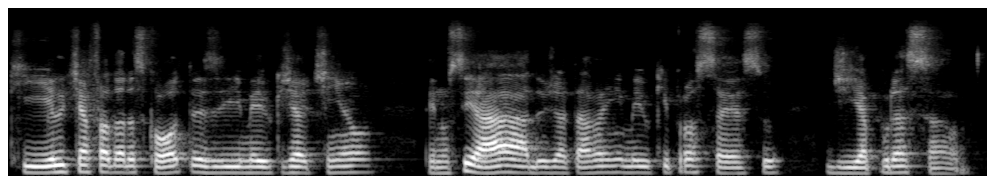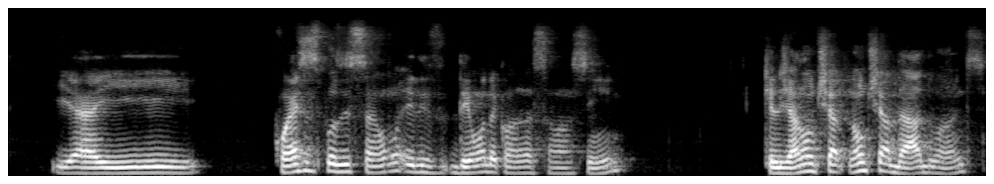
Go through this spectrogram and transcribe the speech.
que ele tinha fraudado as cotas e meio que já tinham denunciado, já estava em meio que processo de apuração. E aí, com essa exposição, ele deu uma declaração assim, que ele já não tinha, não tinha dado antes,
